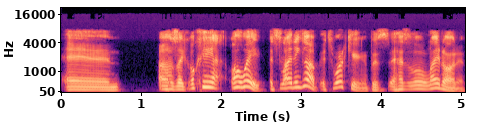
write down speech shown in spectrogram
and I was like, okay, oh wait, it's lighting up, it's working because it has a little light on it.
